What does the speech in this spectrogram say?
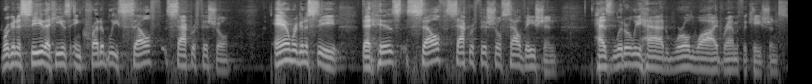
We're going to see that he is incredibly self sacrificial. And we're going to see that his self sacrificial salvation has literally had worldwide ramifications.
